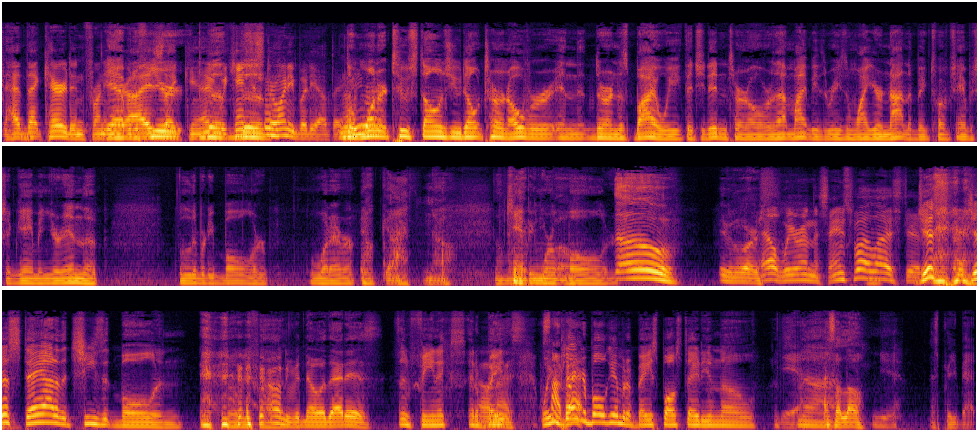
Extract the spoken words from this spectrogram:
have that carrot in front of Yeah, your eyes. Like you know, the- we can't the- just throw anybody out there. the one or two stones you don't turn over in the, during this bye week that you didn't turn over, that might be the reason why you're not in the Big 12 championship game and you're in the Liberty Bowl or whatever, Oh God, no. The Camping Liberty World Bowl. Or, Oh, even worse. Hell, we were in the same spot last year. just just stay out of the Cheez It Bowl and it'll be I fine. don't even know what that is. It's in Phoenix at a Oh, base. nice. It's When you not play bad. your bowl game at a baseball stadium, though, it's Yeah, not- that's a low. Yeah, That's pretty bad.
